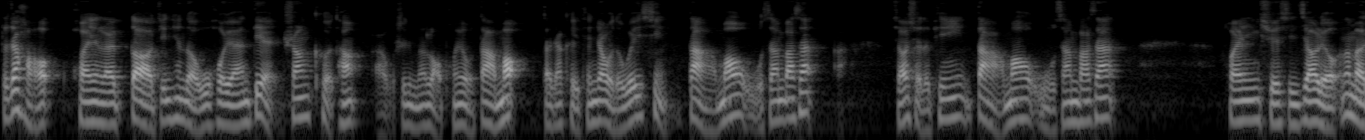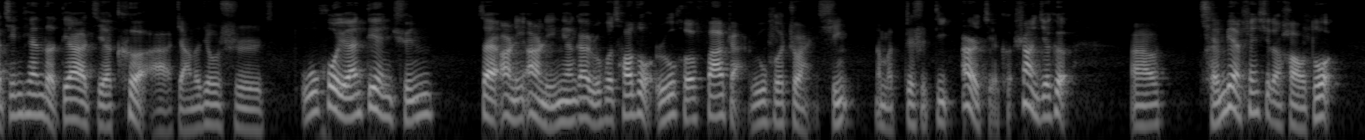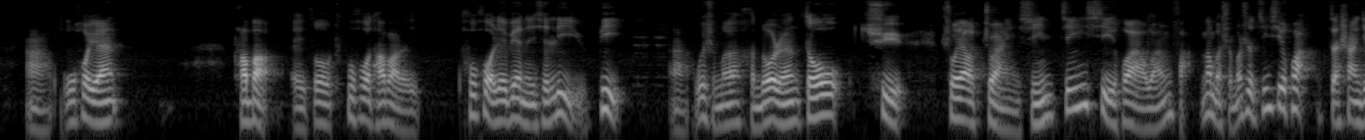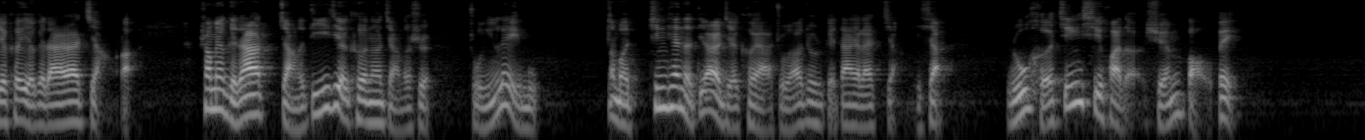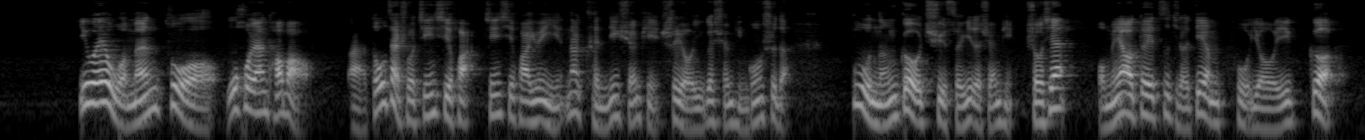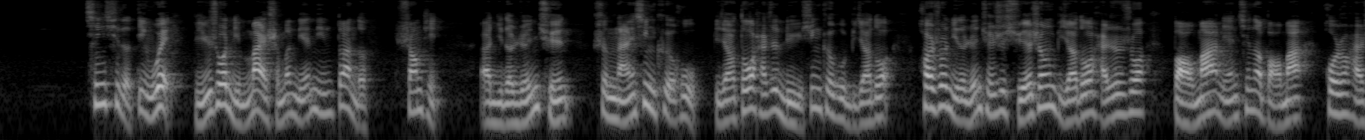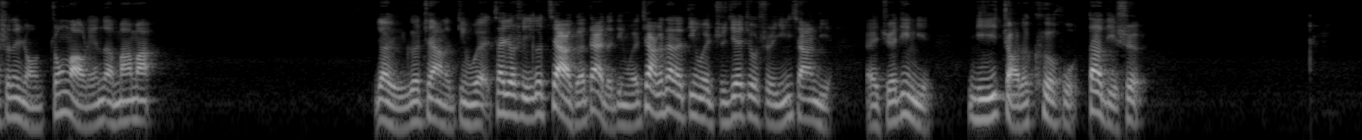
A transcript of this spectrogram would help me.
大家好，欢迎来到今天的无货源电商课堂啊！我是你们的老朋友大猫，大家可以添加我的微信大猫五三八三啊，小写的拼音大猫五三八三，欢迎学习交流。那么今天的第二节课啊，讲的就是无货源店群在二零二零年该如何操作、如何发展、如何转型。那么这是第二节课，上一节课啊前面分析了好多啊无货源。淘宝，哎，做铺货淘宝的铺货裂变的一些利与弊啊，为什么很多人都去说要转型精细化玩法？那么什么是精细化？在上一节课也给大家讲了，上面给大家讲的第一节课呢，讲的是主营类目。那么今天的第二节课呀，主要就是给大家来讲一下如何精细化的选宝贝，因为我们做无货源淘宝。啊，都在说精细化、精细化运营，那肯定选品是有一个选品公式的，不能够去随意的选品。首先，我们要对自己的店铺有一个清晰的定位，比如说你卖什么年龄段的商品，啊，你的人群是男性客户比较多，还是女性客户比较多？或者说你的人群是学生比较多，还是说宝妈、年轻的宝妈，或者说还是那种中老年的妈妈？要有一个这样的定位，再就是一个价格带的定位。价格带的定位直接就是影响你，哎，决定你你找的客户到底是，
